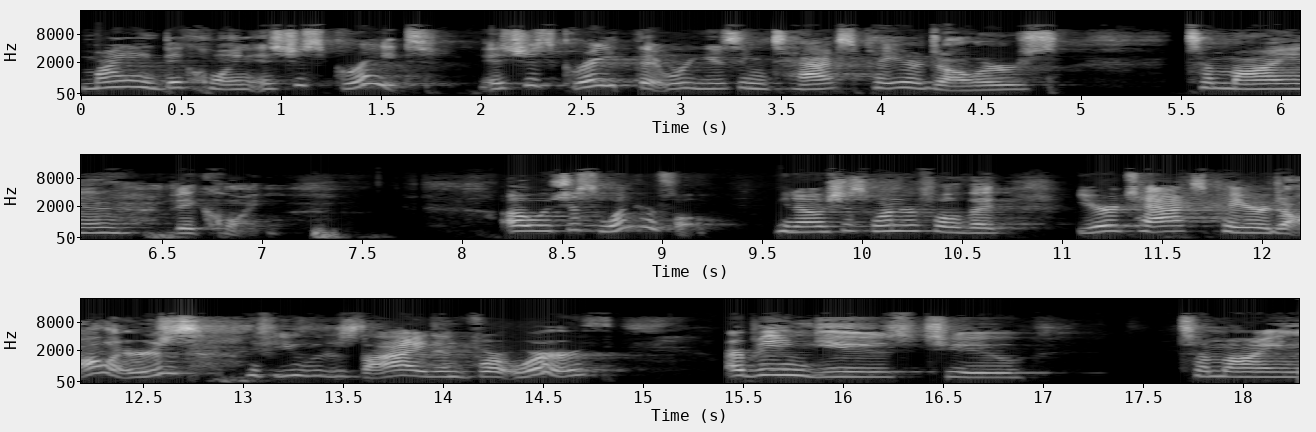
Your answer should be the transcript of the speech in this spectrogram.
mining Bitcoin is just great. It's just great that we're using taxpayer dollars to mine Bitcoin. Oh, it's just wonderful. You know, it's just wonderful that your taxpayer dollars, if you reside in Fort Worth, are being used to to mine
